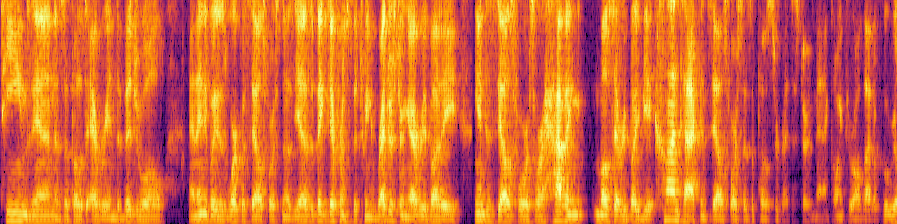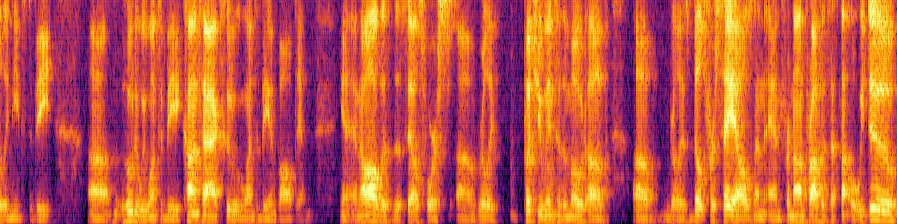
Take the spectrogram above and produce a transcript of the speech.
teams in as opposed to every individual, and anybody who's worked with Salesforce knows, yeah, there's a big difference between registering everybody into Salesforce or having most everybody be a contact in Salesforce as opposed to registered. And going through all that of who really needs to be, uh, who do we want to be contacts, who do we want to be involved in. And, and all the, the Salesforce uh, really puts you into the mode of, of really is built for sales and, and for nonprofits, that's not what we do,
